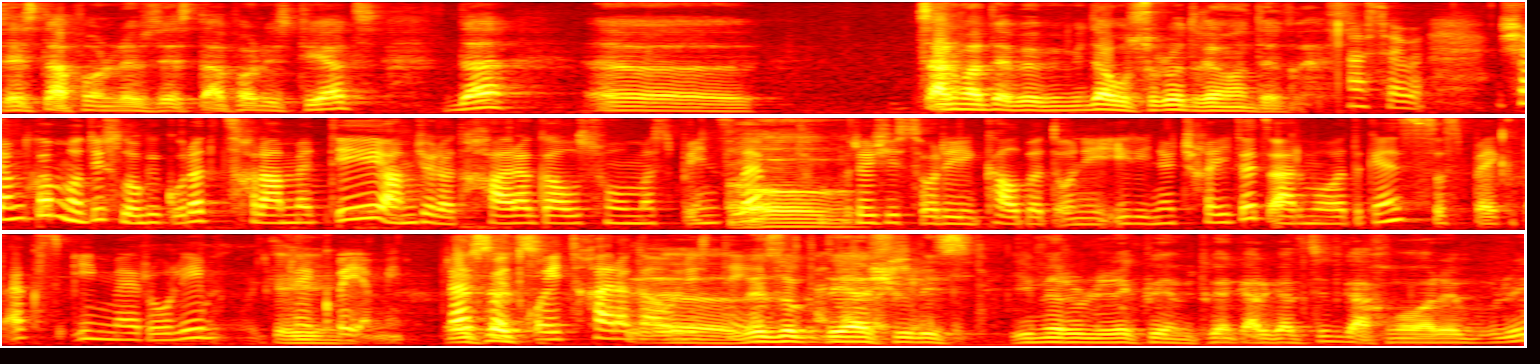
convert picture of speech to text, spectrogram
ზესტაფონლებს ზესტაფონის თეატრს და აა წარმატებები მინდა უსურვო დღევანდელ დღეს. ასევე. შემდგომ მოდის ლოგიკურად 19, ამჯერად ხარაგაუს უმასპინძლებთ რეჟისორი ქალბატონი ირინა ჩხეიძე წარმოადგენს სპექტაკლს იმერული რეკვიემი. რას გვეტყვით ხარაგაულის თეატრში? რეზოგ დეაშვილის იმერული რეკვიემი თქვენ კარგად ცით გახმოვარებული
